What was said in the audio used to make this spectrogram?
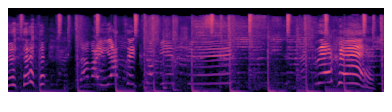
Dawaj Jacek, kto pierwszy? Na grechę!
